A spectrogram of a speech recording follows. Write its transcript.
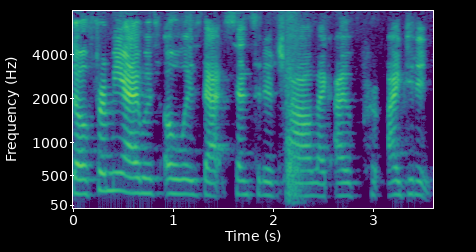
So for me, I was always that sensitive child. Like I, I didn't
